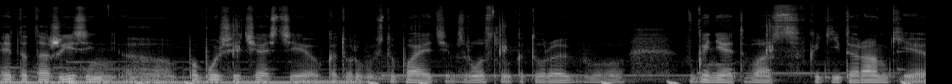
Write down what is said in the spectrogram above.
Это та жизнь, э, по большей части, в которую вы вступаете, взрослую, которая вгоняет вас в какие-то рамки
